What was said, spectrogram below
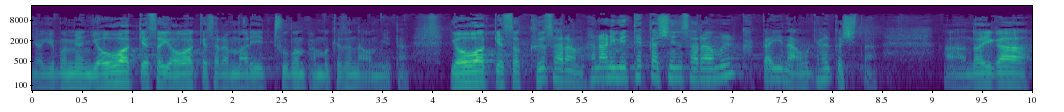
여기 보면 여호와께서 여호와께서란 말이 두 번 반복해서 나옵니다. 여호와께서 그 사람 하나님이 택하신 사람을 가까이 나오게 할 것이다. 아, 너희가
